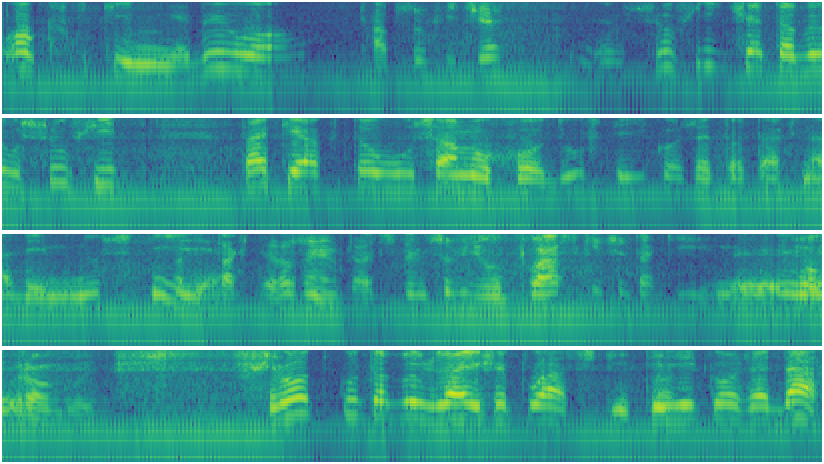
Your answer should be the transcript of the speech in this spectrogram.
Okien nie było. A w suficie? W suficie to był sufit tak jak to u samochodów, tylko że to tak nade mną style. Tak, rozumiem. Ale czy ten sufit był płaski, czy taki Yy, okrągły? W środku to był zdaje się płaski, tylko że dach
